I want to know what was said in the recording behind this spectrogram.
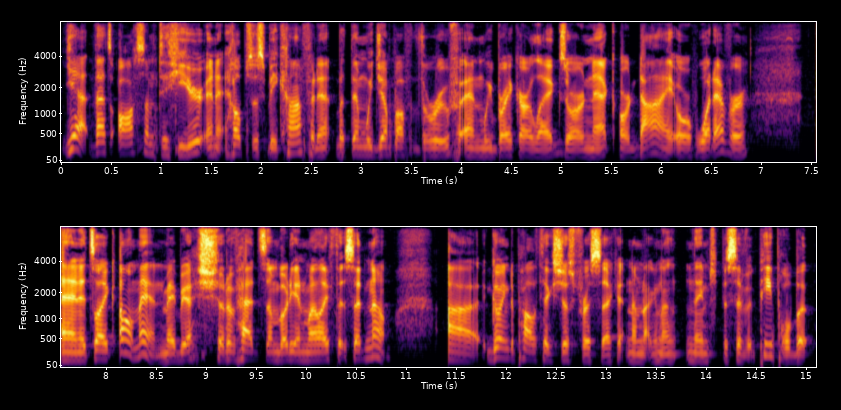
yeah, that's awesome to hear and it helps us be confident, but then we jump off the roof and we break our legs or our neck or die or whatever. And it's like, oh man, maybe I should have had somebody in my life that said no. Uh, going to politics just for a second, and I'm not going to name specific people, but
